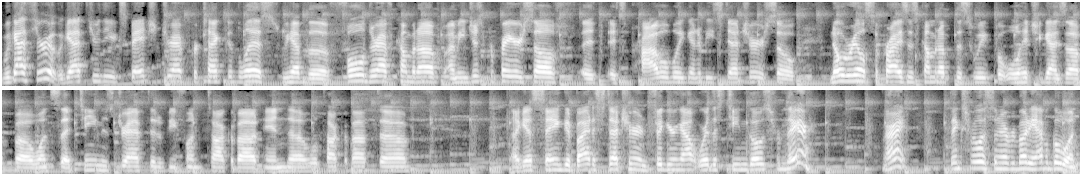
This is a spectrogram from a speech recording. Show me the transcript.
we got through it. We got through the expansion draft protected list. We have the full draft coming up. I mean, just prepare yourself. It, it's probably going to be Stecher. so no real surprises coming up this week. But we'll hit you guys up uh, once that team is drafted. It'll be fun to talk about, and uh, we'll talk about. Uh, I guess saying goodbye to Stecher and figuring out where this team goes from there. All right. Thanks for listening, everybody. Have a good one.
